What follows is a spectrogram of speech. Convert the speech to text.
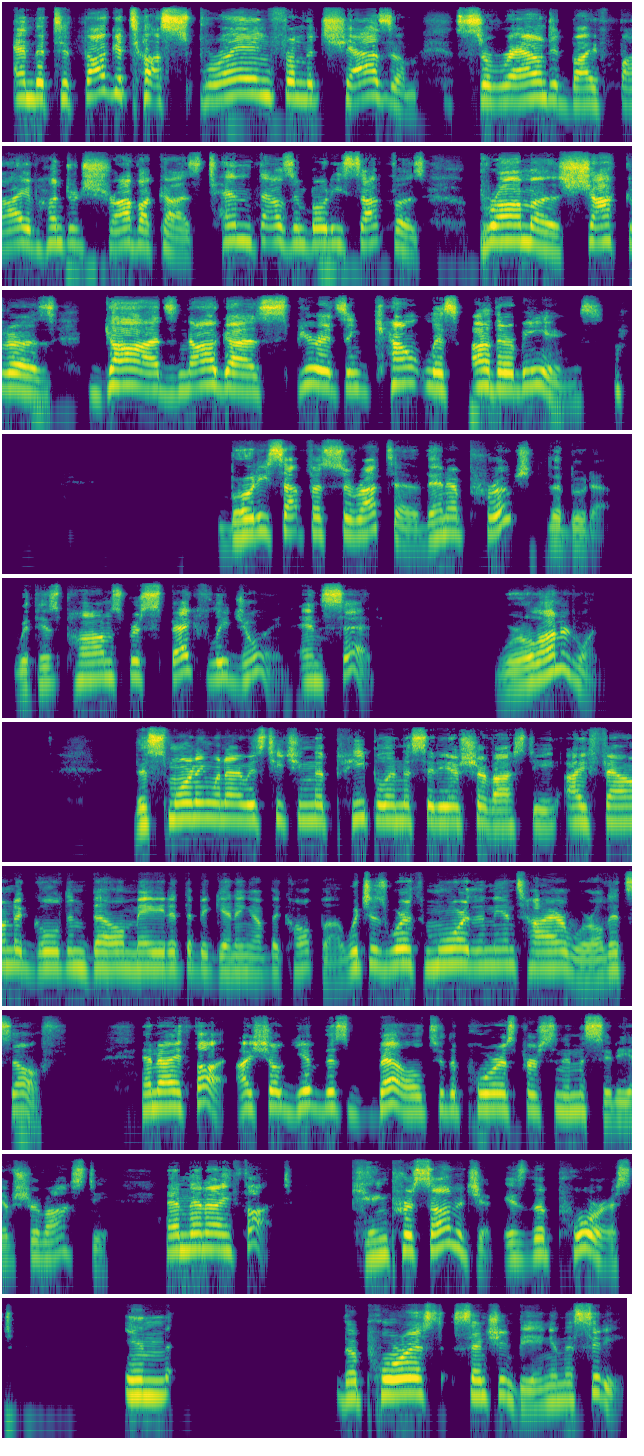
and the Tathagata sprang from the chasm, surrounded by 500 Shravakas, 10,000 Bodhisattvas, Brahmas, Shakras, gods, Nagas, spirits, and countless other beings. Bodhisattva Surata then approached the Buddha with his palms respectfully joined and said, World honored one, this morning, when I was teaching the people in the city of Shravasti, I found a golden bell made at the beginning of the Kalpa, which is worth more than the entire world itself. And I thought, I shall give this bell to the poorest person in the city of Shravasti. And then I thought, King Prasenajit is the poorest in the poorest sentient being in the city.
